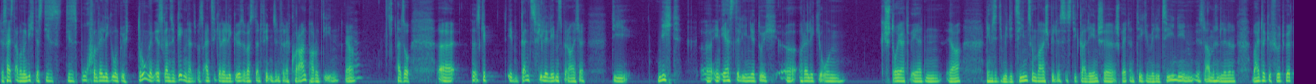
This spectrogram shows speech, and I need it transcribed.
Das heißt aber nur nicht, dass dieses, dieses Buch von Religion durchdrungen ist, ganz im Gegenteil. Das einzige Religiöse, was Sie dann finden, sind vielleicht Koranparodien. Ja? ja. Also äh, es gibt eben ganz viele Lebensbereiche, die nicht äh, in erster Linie durch äh, Religion gesteuert werden. Ja. Nehmen Sie die Medizin zum Beispiel, das ist die galenische spätantike Medizin, die in islamischen Ländern weitergeführt wird.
